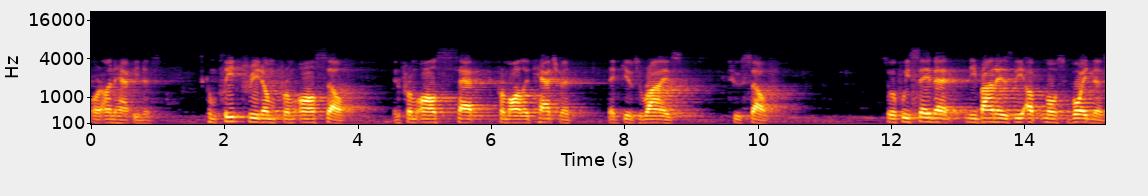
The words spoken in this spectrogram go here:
or unhappiness. It's complete freedom from all self and from all sat, from all attachment that gives rise to self. So if we say that Nibbana is the utmost voidness,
